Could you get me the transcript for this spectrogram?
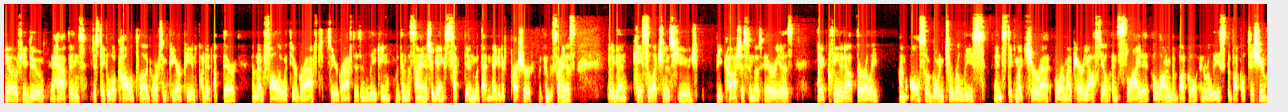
you know, if you do, it happens. Just take a little CollaPlug or some PRP and put it up there and then follow with your graft. So your graft isn't leaking within the sinus or getting sucked in with that negative pressure within the sinus. But again, case selection is huge. Be cautious in those areas, but clean it out thoroughly. I'm also going to release and stick my curette or my periosteal and slide it along the buccal and release the buccal tissue.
